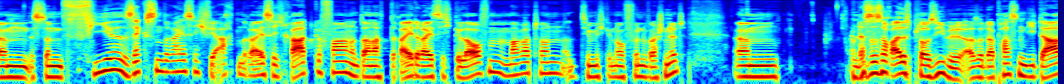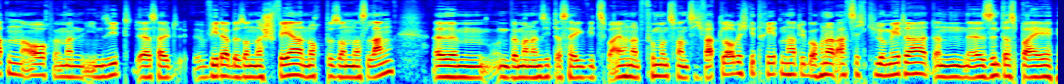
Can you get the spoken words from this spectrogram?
Ähm, ist dann 4.36, 4.38 Rad gefahren und danach 3.30 gelaufen im Marathon, also ziemlich genau fünfer Schnitt. Ähm, und das ist auch alles plausibel. Also da passen die Daten auch, wenn man ihn sieht, der ist halt weder besonders schwer noch besonders lang. Ähm, und wenn man dann sieht, dass er irgendwie 225 Watt, glaube ich, getreten hat über 180 Kilometer, dann äh, sind das bei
